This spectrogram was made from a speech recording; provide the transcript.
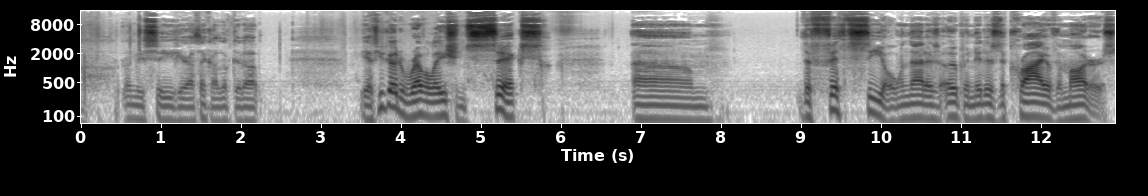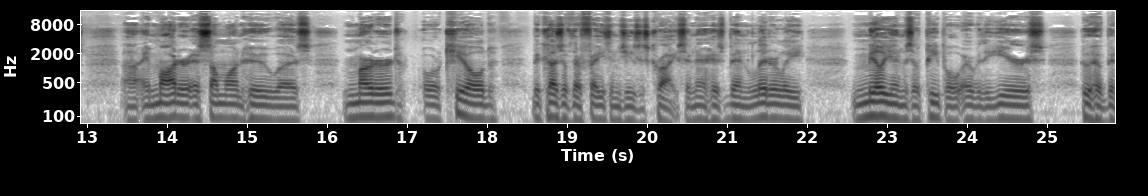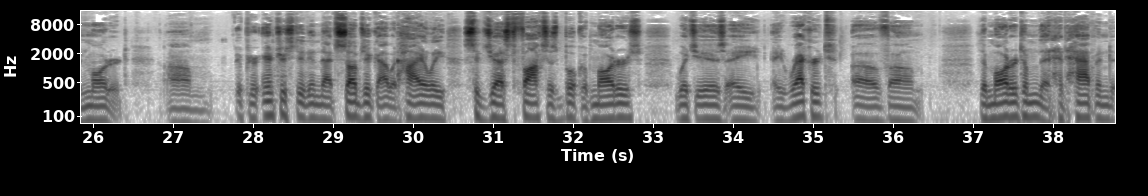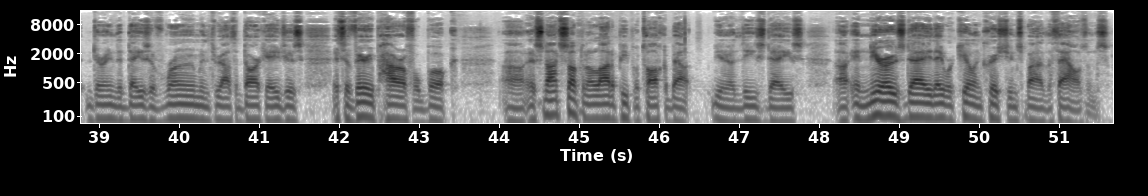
let me see here, I think I looked it up. If you go to Revelation 6, um, the fifth seal, when that is opened, it is the cry of the martyrs. Uh, a martyr is someone who was murdered or killed because of their faith in Jesus Christ. And there has been literally millions of people over the years who have been martyred. Um, if you're interested in that subject, I would highly suggest Fox's Book of Martyrs, which is a, a record of um, the martyrdom that had happened during the days of Rome and throughout the Dark Ages. It's a very powerful book. Uh, it's not something a lot of people talk about, you know, these days. Uh, in Nero's day, they were killing Christians by the thousands.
